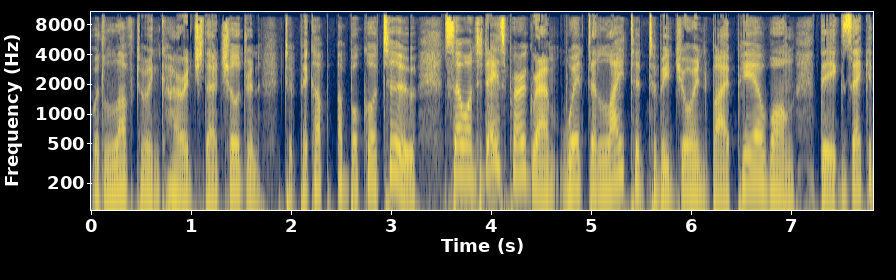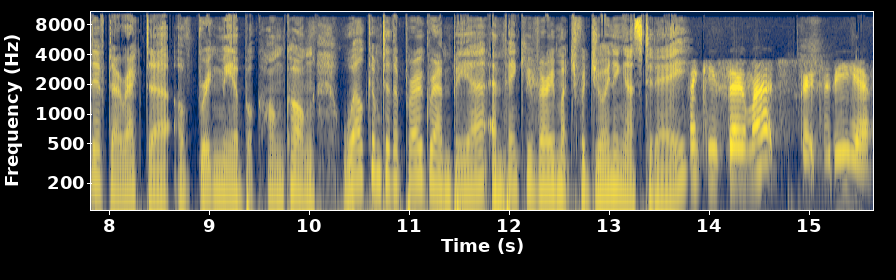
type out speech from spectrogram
would love to encourage their children to pick up a book or two. So on today's program, we're delighted to be joined by Pia Wong, the Executive Director of Bring Me a Book Hong Kong. Welcome to the program, Pia, and thank you very much for joining us today. Thank you so much. It's great to be here.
